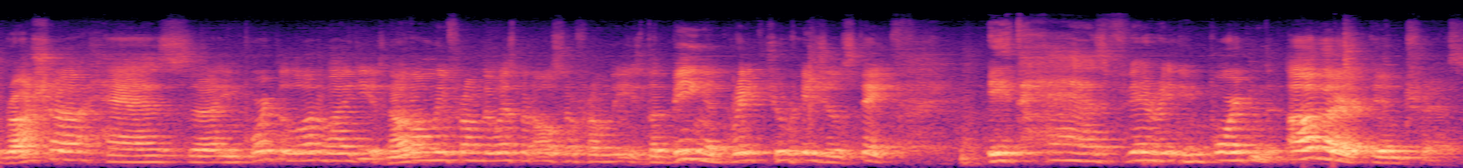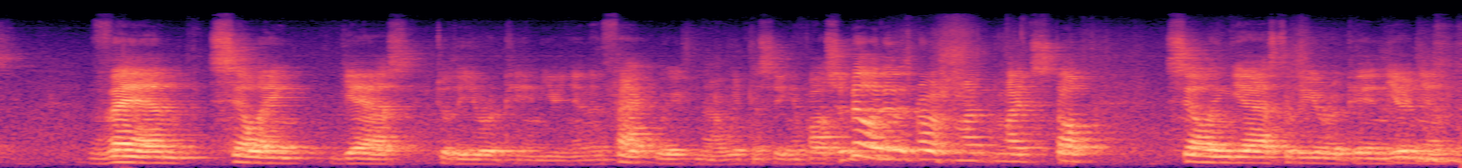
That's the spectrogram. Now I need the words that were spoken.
Russia has uh, imported a lot of ideas, not only from the West, but also from the East. But being a great Eurasian state, it has very important other interests than selling gas to the European Union. In fact, we're now witnessing a possibility that Russia might, might stop selling gas to the European Union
